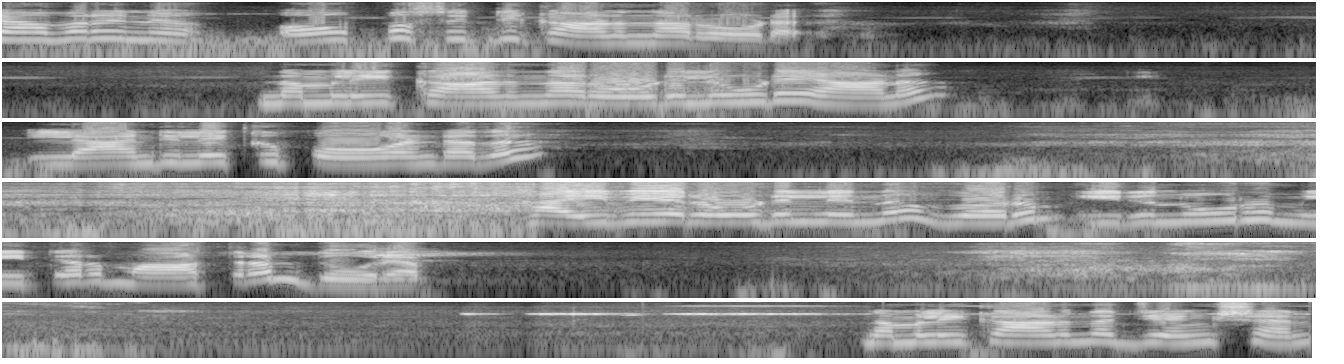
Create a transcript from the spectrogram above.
ടവറിന് ഓപ്പോസിറ്റ് കാണുന്ന റോഡ്. നമ്മൾ ഈ കാണുന്ന റോഡിലൂടെയാണ് ലാൻഡിലേക്ക് പോകേണ്ടത്. ഹൈവേ റോഡിൽ നിന്ന് വെറും ഇരുന്നൂറ് മീറ്റർ മാത്രം ദൂരം. നമ്മൾ ഈ കാണുന്ന ജംഗ്ഷൻ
